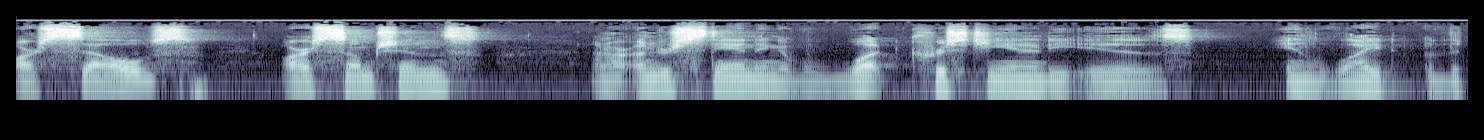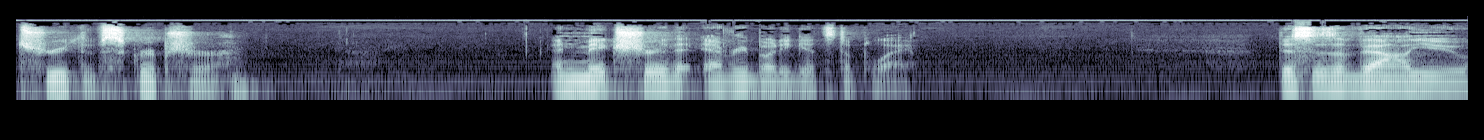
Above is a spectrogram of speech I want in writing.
ourselves, our assumptions, and our understanding of what Christianity is in light of the truth of Scripture. And make sure that everybody gets to play. This is a value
